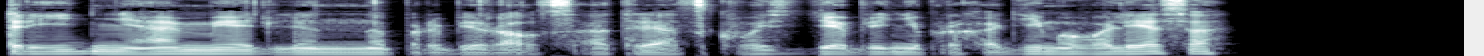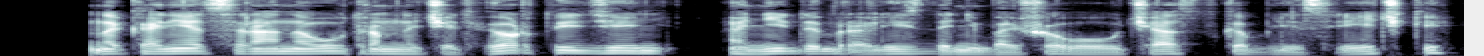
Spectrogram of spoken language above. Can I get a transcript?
Три дня медленно пробирался отряд сквозь дебри непроходимого леса. Наконец, рано утром на четвертый день они добрались до небольшого участка близ речки,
